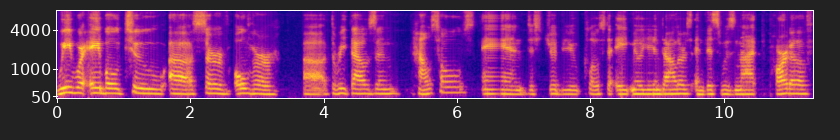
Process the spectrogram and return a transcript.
we were able to uh, serve over uh, 3,000 households and distribute close to $8 million. And this was not part of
